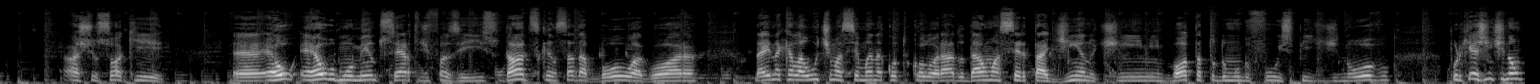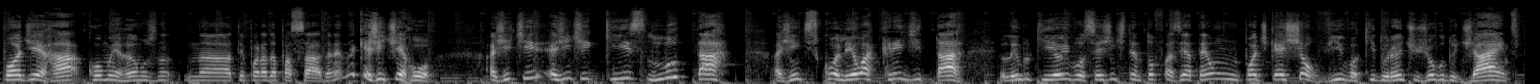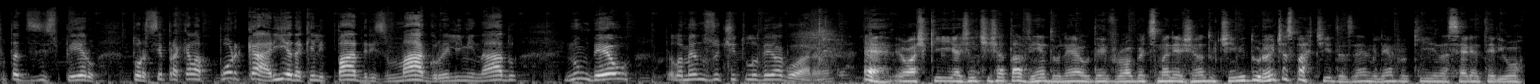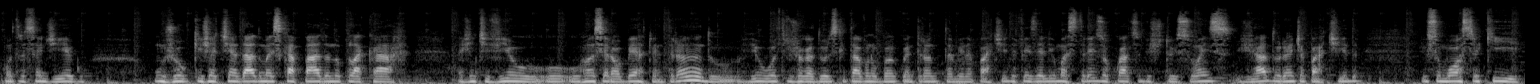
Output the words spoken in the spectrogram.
Acho só que é, é, o, é o momento certo de fazer isso. Dá uma descansada boa agora. Daí naquela última semana contra o Colorado, dá uma acertadinha no time, bota todo mundo full speed de novo. Porque a gente não pode errar como erramos na, na temporada passada, né? Não é que a gente errou. A gente, a gente quis lutar. A gente escolheu acreditar. Eu lembro que eu e você a gente tentou fazer até um podcast ao vivo aqui durante o jogo do Giants. Puta desespero torcer para aquela porcaria daquele Padres magro eliminado. Não deu, pelo menos o título veio agora, né? É, eu acho que a gente já está vendo, né, o Dave Roberts manejando o time durante as partidas, né? Me lembro que na série anterior contra San Diego, um jogo que já tinha dado uma escapada no placar, a gente viu o, o Hanser Alberto entrando, viu outros jogadores que estavam no banco entrando também na partida, fez ali umas três ou quatro substituições já durante a partida. Isso mostra que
